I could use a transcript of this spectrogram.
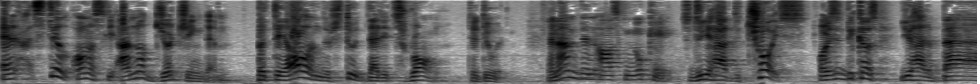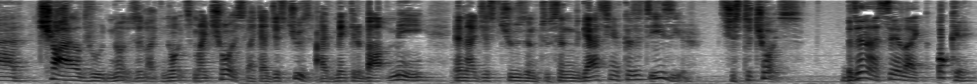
And still, honestly, I'm not judging them, but they all understood that it's wrong to do it. And I'm then asking, okay, so do you have the choice? Or is it because you had a bad childhood? No, it like, no, it's my choice. Like I just choose. I make it about me and I just choose them to send the gas here because it's easier. It's just a choice. But then I say like, okay,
